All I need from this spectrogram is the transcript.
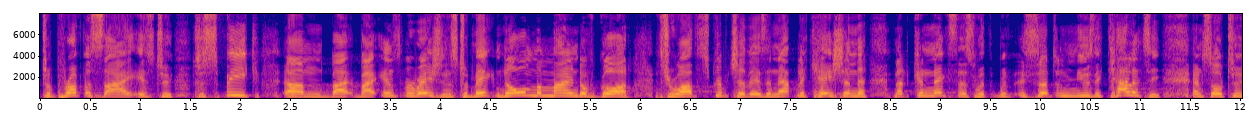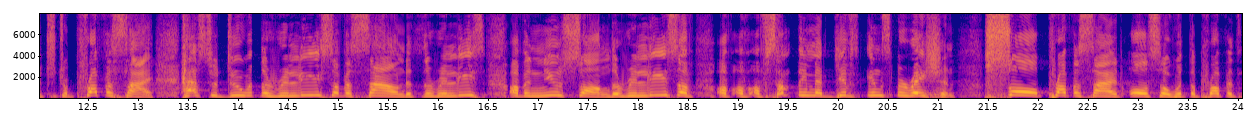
to prophesy is to, to speak um, by, by inspirations, to make known the mind of God. Throughout scripture, there's an application that, that connects this with, with a certain musicality. And so to, to, to prophesy has to do with the release of a sound, it's the release of a new song, the release of, of, of, of something that gives inspiration. Saul prophesied also with the prophets,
